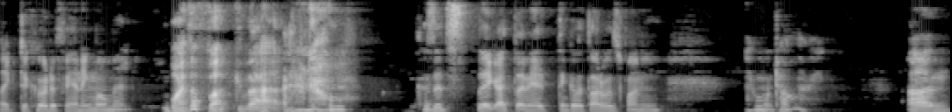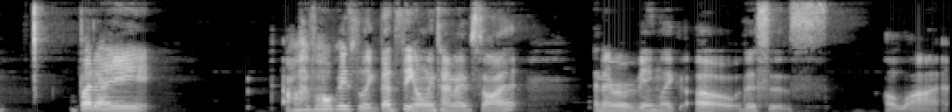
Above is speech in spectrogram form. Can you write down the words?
like Dakota Fanning moment. Why the fuck that? I don't know. Because it's like, I, th- I mean, I think I thought it was funny. I won't tolerate. Um, but I, I've always like that's the only time I've saw it, and I remember being like, "Oh, this is a lot."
